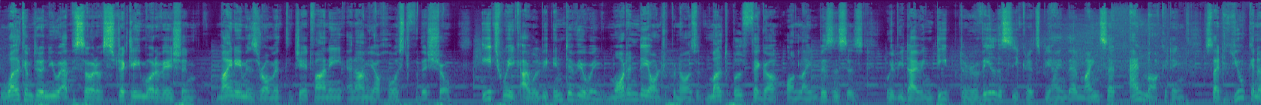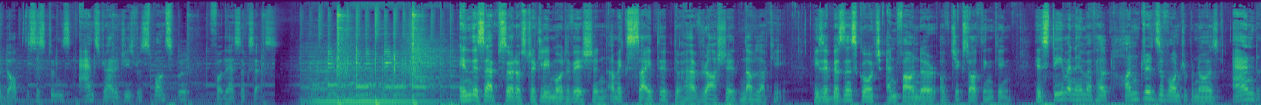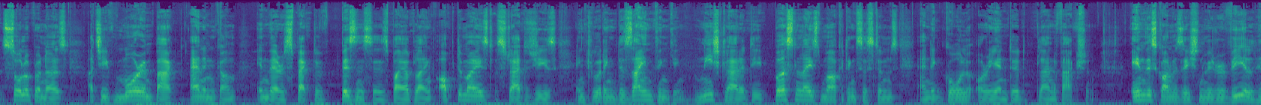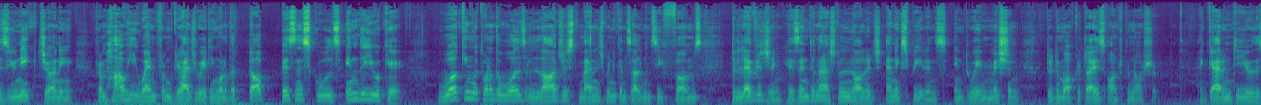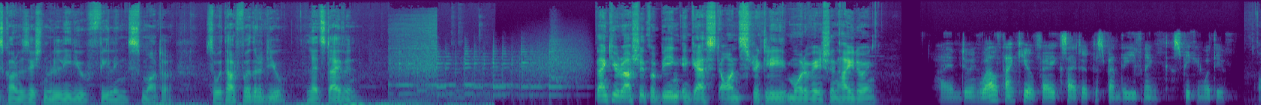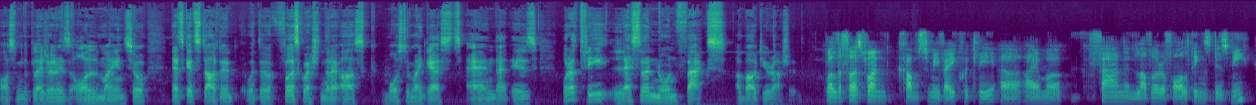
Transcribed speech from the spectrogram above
Welcome to a new episode of Strictly Motivation. My name is Romit Jethwani and I'm your host for this show. Each week, I will be interviewing modern day entrepreneurs with multiple figure online businesses. We'll be diving deep to reveal the secrets behind their mindset and marketing so that you can adopt the systems and strategies responsible for their success. In this episode of Strictly Motivation, I'm excited to have Rashid Navlaki. He's a business coach and founder of Jigsaw Thinking. His team and him have helped hundreds of entrepreneurs and solopreneurs achieve more impact and income in their respective businesses by applying optimized strategies, including design thinking, niche clarity, personalized marketing systems, and a goal oriented plan of action. In this conversation, we reveal his unique journey from how he went from graduating one of the top business schools in the UK, working with one of the world's largest management consultancy firms, to leveraging his international knowledge and experience into a mission to democratize entrepreneurship. I guarantee you this conversation will leave you feeling smarter. So, without further ado, let's dive in. Thank you, Rashid, for being a guest on Strictly Motivation. How are you doing? I am doing well. Thank you. Very excited to spend the evening speaking with you. Awesome. The pleasure is all mine. So, let's get started with the first question that I ask most of my guests, and that is what are three lesser known facts about you, Rashid? Well, the first one comes to me very quickly. Uh, I am a fan and lover of all things Disney.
